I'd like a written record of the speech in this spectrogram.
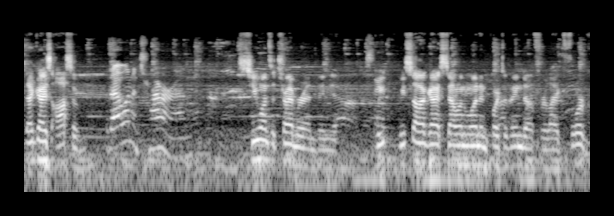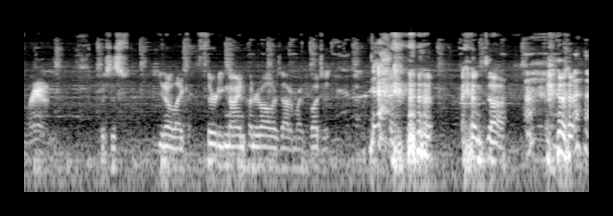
That guy's awesome. But I want a trimaran. She wants a trimaran dinghy. We, we saw a guy selling one in Puerto Lindo for like four grand, which is, you know, like thirty nine hundred dollars out of my budget. and uh, I'm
